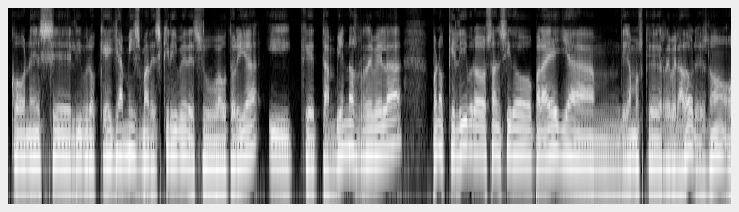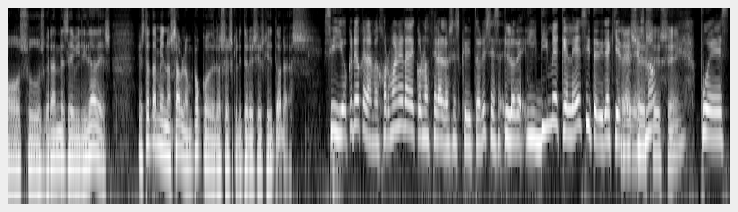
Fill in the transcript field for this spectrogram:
con ese libro que ella misma describe de su autoría y que también nos revela, bueno, qué libros han sido para ella, mm, digamos que reveladores, ¿no? O sus grandes debilidades. Esto también nos habla un poco de los escritores y escritoras. Sí, yo creo que la mejor manera de conocer a los escritores es lo de dime qué lees y te diré quién eres, sí, ¿no? sí, sí. Pues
